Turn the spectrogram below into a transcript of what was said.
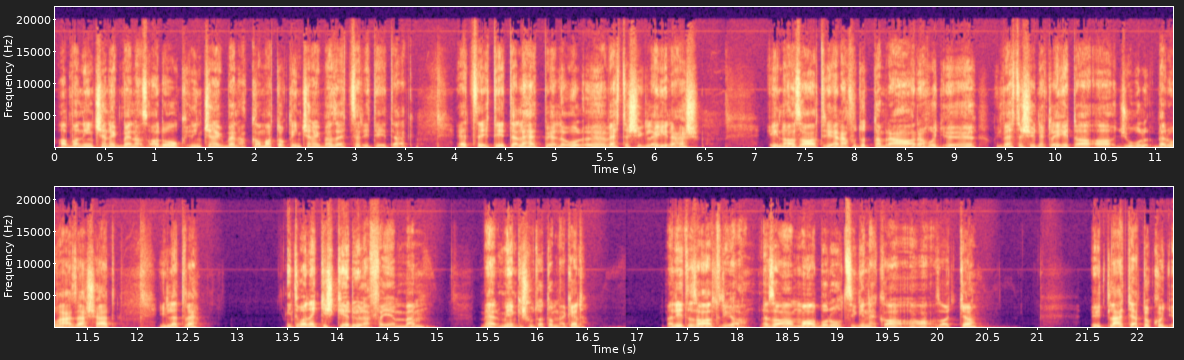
abban nincsenek benne az adók, nincsenek benne a kamatok, nincsenek benne az egyszeri tételek. Egyszeri tétel lehet például veszteség leírás, én az Altriánál futottam rá arra, hogy, hogy veszteségnek leírta a Joule beruházását, illetve itt van egy kis kérdő a fejemben, mert milyen kis mutatom neked. Mert itt az Altria, ez a Marlboro ciginek a, a, az atya. Itt látjátok, hogy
